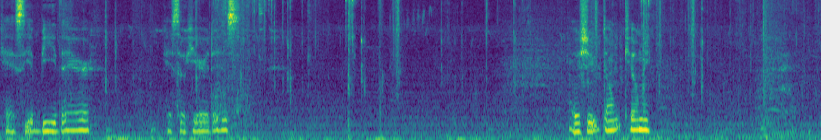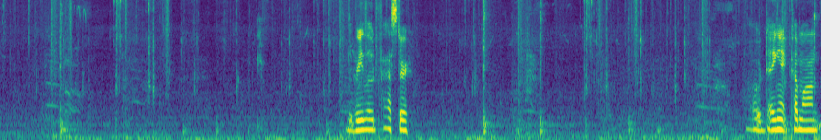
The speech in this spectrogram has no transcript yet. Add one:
Okay, I see a bee there. Okay, so here it is. Oh shoot, don't kill me. Reload faster. Oh, dang it, come on.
